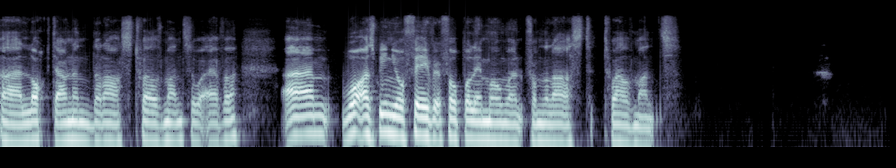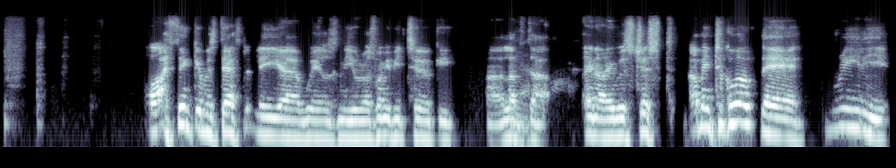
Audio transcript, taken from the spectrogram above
uh, lockdown and the last 12 months or whatever, um, what has been your favorite footballing moment from the last 12 months? Oh, I think it was definitely uh, Wales in the Euros when we beat Turkey. I loved Yeah. that. You know, it was just, I mean, to go out there really,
